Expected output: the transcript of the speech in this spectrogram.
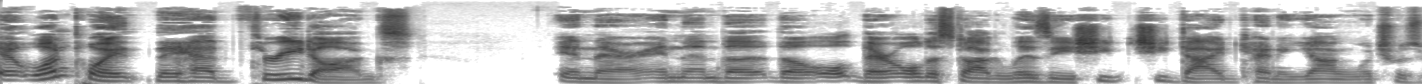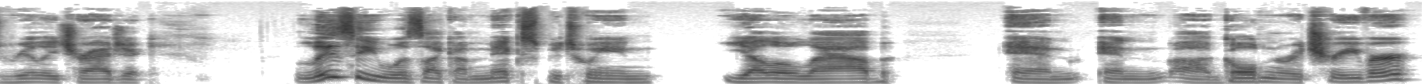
At one point, they had three dogs in there, and then the the old, their oldest dog Lizzie, she she died kind of young, which was really tragic. Lizzie was like a mix between yellow lab and and uh, golden retriever,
